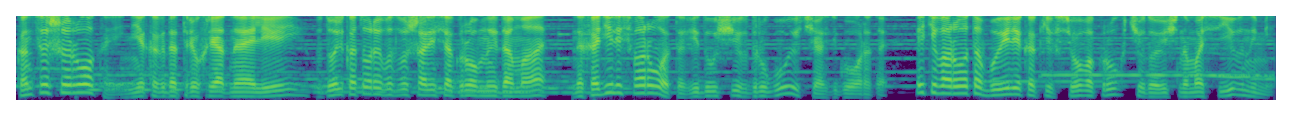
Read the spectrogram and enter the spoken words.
В конце широкой, некогда трехрядной аллеи, вдоль которой возвышались огромные дома, находились ворота, ведущие в другую часть города. Эти ворота были, как и все вокруг, чудовищно массивными,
